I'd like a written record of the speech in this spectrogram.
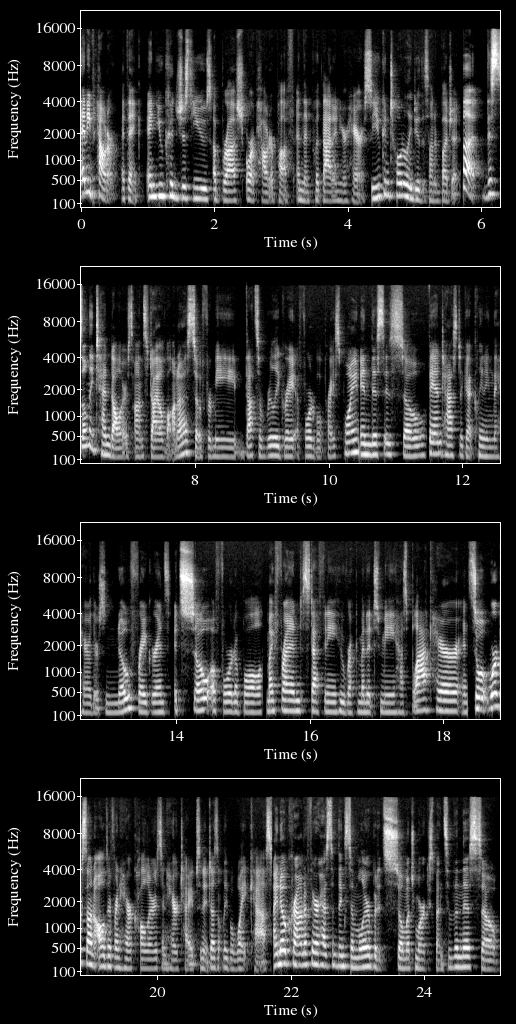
any powder, I think. And you could just use a brush or a powder puff and then put that in your hair. So you can totally do this on a budget. But this is only $10 on Stylevana. So for me, that's a really great affordable price point. And this is so fantastic at cleaning the hair. There's no fragrance. It's so affordable. My friend Stephanie, who recommended to me, has black hair. And so it works on all different hair colors and hair types and it doesn't leave a white cast. I know Crown Affair has something similar, but it's so much more expensive than this. So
